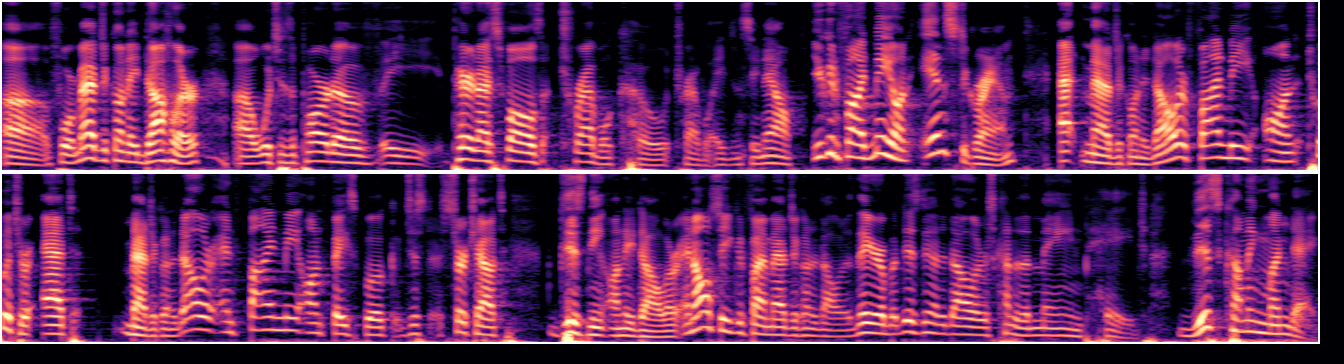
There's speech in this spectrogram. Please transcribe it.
uh, for Magic on a Dollar, uh, which is a part of a Paradise Falls Travel Co. travel agency. Now, you can find me on Instagram at Magic on a Dollar. Find me on Twitter at Magic on a Dollar and find me on Facebook. Just search out Disney on a Dollar. And also, you can find Magic on a Dollar there, but Disney on a Dollar is kind of the main page. This coming Monday,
